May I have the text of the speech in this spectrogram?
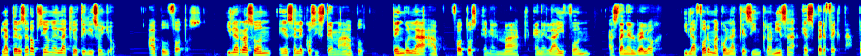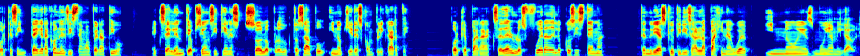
La tercera opción es la que utilizo yo, Apple Photos. Y la razón es el ecosistema Apple. Tengo la app Fotos en el Mac, en el iPhone, hasta en el reloj y la forma con la que sincroniza es perfecta porque se integra con el sistema operativo. Excelente opción si tienes solo productos Apple y no quieres complicarte, porque para accederlos fuera del ecosistema tendrías que utilizar la página web y no es muy amigable.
